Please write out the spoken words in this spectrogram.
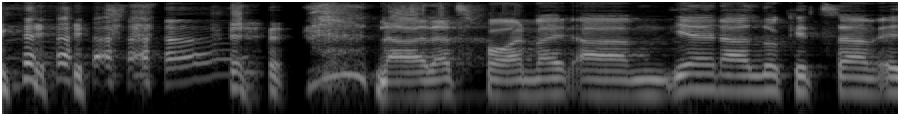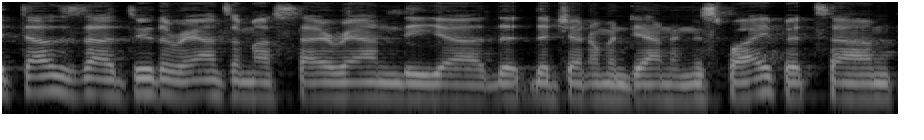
no, that's fine, mate. Um, yeah, no, look, it's um, it does uh, do the rounds, I must say, around the uh, the, the, gentleman down in this way. But um,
